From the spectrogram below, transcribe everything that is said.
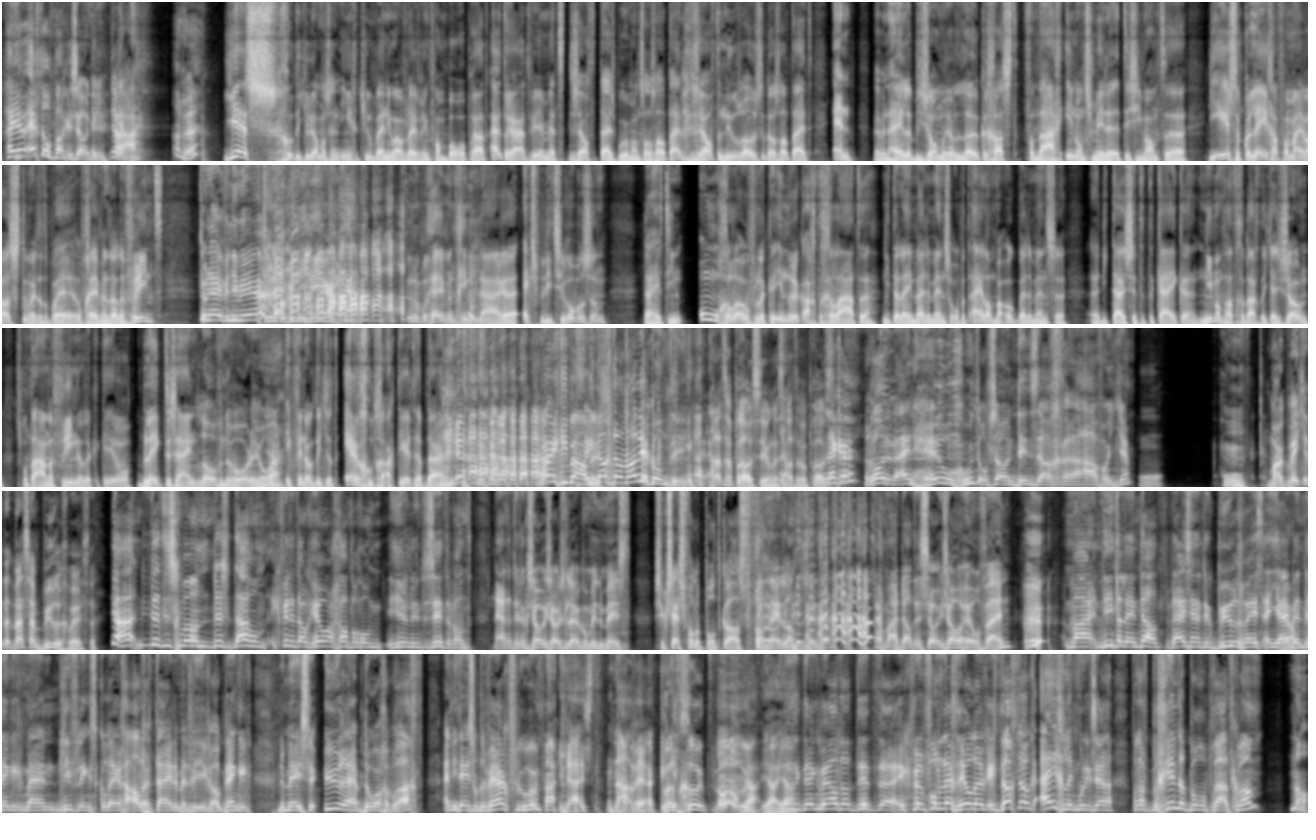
Ga jij hem echt oppakken zo nu? Ja. Oké. Yes! Goed dat jullie allemaal zijn ingetuned bij een nieuwe aflevering van Borrelpraat. Uiteraard weer met dezelfde Thijs Boerman zoals altijd. Dezelfde Niels Oosthoek als altijd. En we hebben een hele bijzondere, leuke gast vandaag in ons midden. Het is iemand eh, die eerst een collega van mij was. Toen werd het op, eh, op een gegeven moment wel een vriend. Toen even niet meer. Toen even niet meer. Toen op een gegeven moment ging hij naar eh, Expeditie Robinson. Daar heeft hij een ongelofelijke indruk achtergelaten. Niet alleen bij de mensen op het eiland, maar ook bij de mensen eh, die thuis zitten te kijken. Niemand had gedacht dat jij zo'n spontane, vriendelijke kerel bleek te zijn. Lovende woorden, jongen. Ja, ik vind ook dat je dat erg goed geacteerd hebt daar. Markie Baanders. Ik dacht dan, wanneer komt die? Laten we proosten, jongens. Laten we proosten. Lekker. Rode wijn. Heel goed op zo'n dinsdagavondje. Mm. Mark, weet je, dat wij zijn buren geweest, hè? ja, dat is gewoon... Dus daarom, ik vind het ook heel erg grappig om hier nu te zitten. Want, nou ja, natuurlijk sowieso is het leuk om in de meest succesvolle podcast van Nederland te zitten. zeg maar, dat is sowieso heel fijn. Maar niet alleen dat. Wij zijn natuurlijk buren geweest. En jij Ja. bent denk ik mijn lievelingscollega aller tijden. Met wie ik ook denk ik de meeste uren heb doorgebracht. En niet eens op de werkvloer, maar juist na werk. Wat goed, wat goed. Ja, ja, ja. Dus ik denk wel dat dit... eh, ik vind- vond het echt heel leuk. Ik dacht ook eigenlijk, moet ik zeggen... Vanaf het begin dat Borrelpraat kwam... Nou...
